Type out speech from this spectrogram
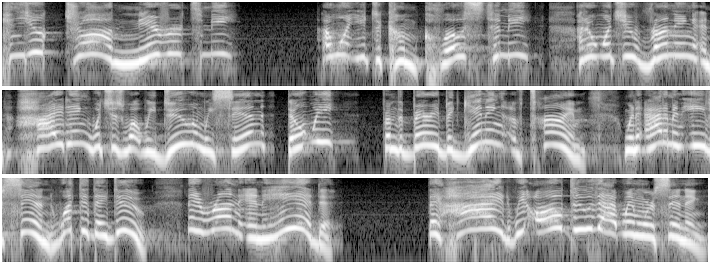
Can you draw nearer to me? I want you to come close to me. I don't want you running and hiding, which is what we do when we sin, don't we? From the very beginning of time, when Adam and Eve sinned, what did they do? They run and hid. They hide. We all do that when we're sinning.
